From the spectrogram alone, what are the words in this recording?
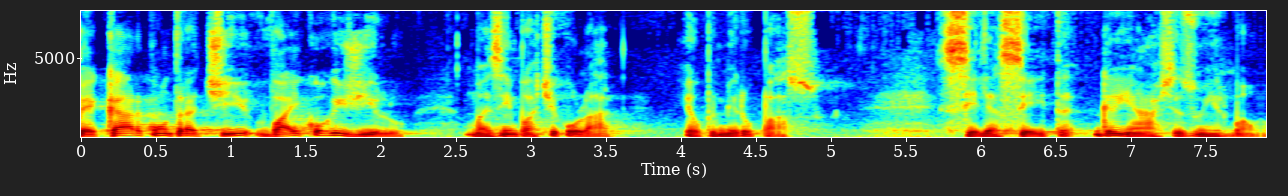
pecar contra ti, vai corrigi-lo, mas em particular é o primeiro passo. Se ele aceita, ganhastes um irmão.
